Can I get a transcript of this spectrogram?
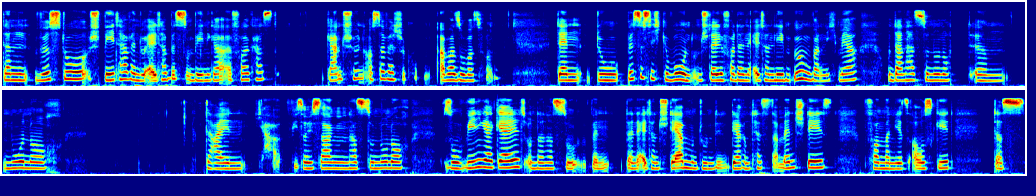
dann wirst du später, wenn du älter bist und weniger Erfolg hast, ganz schön aus der Wäsche gucken. Aber sowas von. Denn du bist es nicht gewohnt und stell dir vor, deine Eltern leben irgendwann nicht mehr und dann hast du nur noch, ähm, nur noch dein, ja, wie soll ich sagen, dann hast du nur noch so weniger Geld und dann hast du, wenn deine Eltern sterben und du in deren Testament stehst, wovon man jetzt ausgeht, dass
